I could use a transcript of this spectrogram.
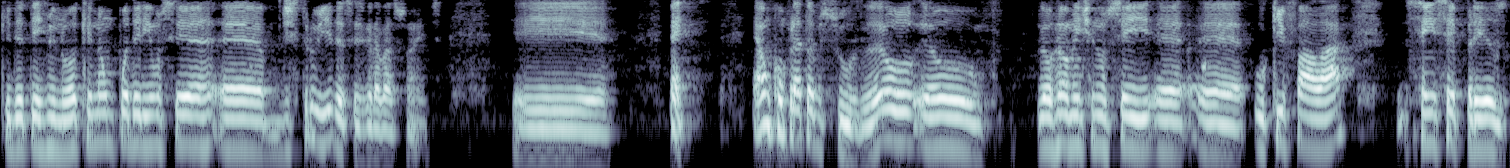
que determinou que não poderiam ser é, destruídas essas gravações. E, bem, é um completo absurdo. Eu, eu, eu realmente não sei é, é, o que falar sem ser preso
